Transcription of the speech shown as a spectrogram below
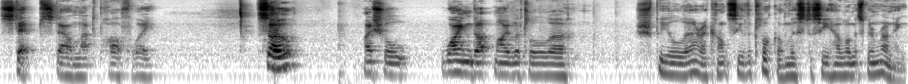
steps down that pathway. So I shall wind up my little uh, spiel there. I can't see the clock on this to see how long it's been running.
